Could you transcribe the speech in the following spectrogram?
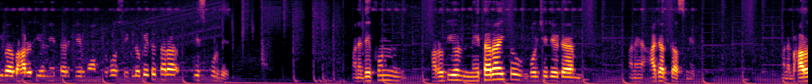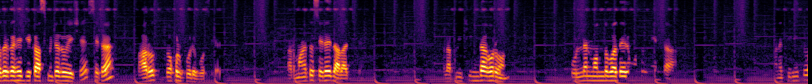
বিবৃতি বা ভারতীয় নেতার যে মন্তব্য, সেগুলোকে তো তারা পেশ করবে। মানে দেখুন, ভারতীয় নেতারাই তো বলছে যে এটা মানে আজাদ কাশ্মীর। মানে ভারতের কাছে যে কাশ্মীরটা রয়েছে, সেটা ভারত দখল করে বসে আছে। তার মানে তো সেটাই দাঁড়াচ্ছে। তাহলে আপনি চিন্তা করুন, কল্যাণ বন্দ্যোপাধ্যায়ের মতো নেতা মানে তিনি তো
